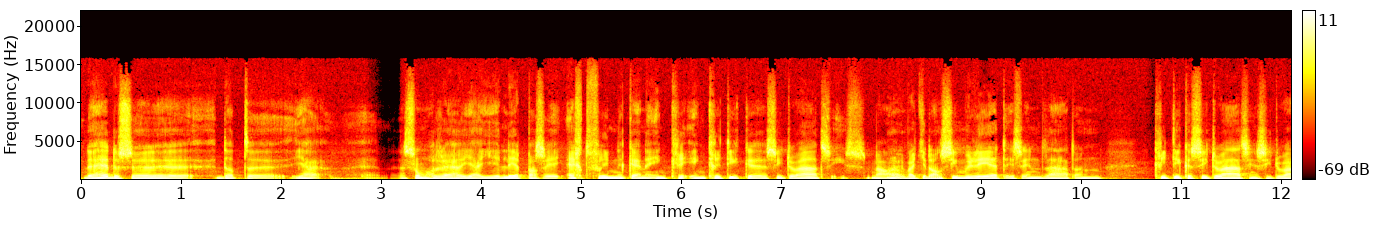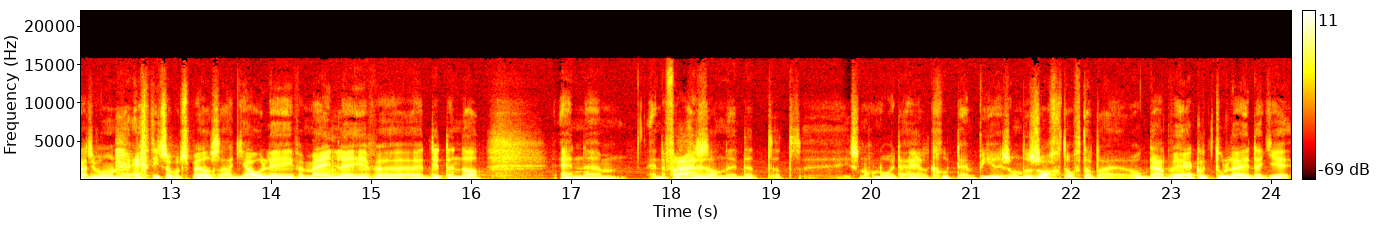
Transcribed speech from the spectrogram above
de, hè, dus eh, dat, eh, ja, eh, sommigen zeggen, ja, je leert pas echt vrienden kennen in, in kritieke situaties. Nou, Ja. wat je dan simuleert is inderdaad een kritieke situatie. Een situatie waarin er echt iets op het spel staat. Jouw leven, mijn Ja. leven, eh, dit en dat. En, ehm, en de vraag is dan, eh, dat, dat is nog nooit eigenlijk goed empirisch onderzocht... of dat eh, ook daadwerkelijk toeleidt dat je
